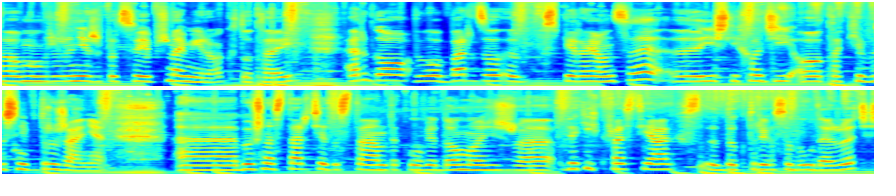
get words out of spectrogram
to mam wrażenie, że pracuję przynajmniej rok tutaj. Ergo było bardzo e, wspierające, jeśli chodzi o takie właśnie wdrożenie. Bo już na starcie dostałam taką wiadomość, że w jakich kwestiach, do której osoby uderzyć.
